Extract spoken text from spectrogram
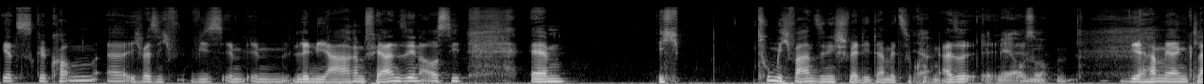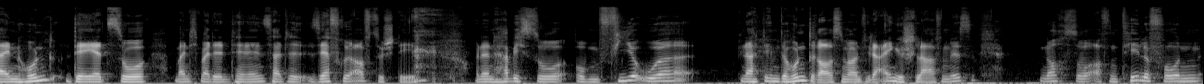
jetzt gekommen. Äh, ich weiß nicht, wie es im, im linearen Fernsehen aussieht. Ähm, ich tue mich wahnsinnig schwer, die damit zu gucken. Ja, also geht mir auch so. Wir haben ja einen kleinen Hund, der jetzt so manchmal die Tendenz hatte, sehr früh aufzustehen. Und dann habe ich so um 4 Uhr, nachdem der Hund draußen war und wieder eingeschlafen ist, noch so auf dem Telefon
